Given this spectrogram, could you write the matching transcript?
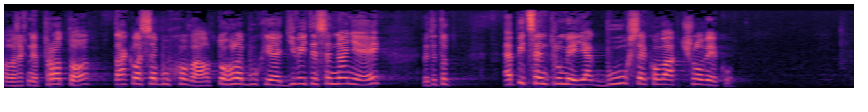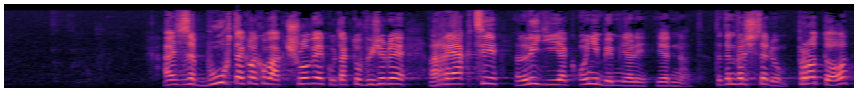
Ale řekne, proto takhle se Bůh choval, tohle Bůh je, dívejte se na něj, to epicentrum je, jak Bůh se chová k člověku. A jestli se Bůh takhle chová k člověku, tak to vyžaduje reakci lidí, jak oni by měli jednat. To je ten verš 7. Proto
